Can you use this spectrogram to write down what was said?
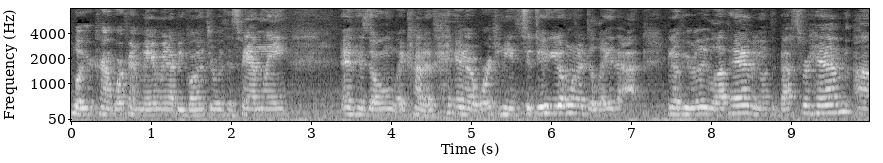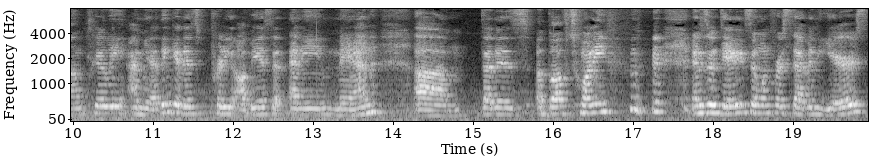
what your current boyfriend may or may not be going through with his family and his own like kind of inner work he needs to do, you don't want to delay that. You know, if you really love him and you want the best for him, um, clearly, I mean, I think it is pretty obvious that any man. Um, that is above 20 and has been dating someone for seven years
